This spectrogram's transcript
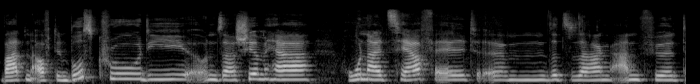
Warten auf den Bus-Crew, die unser Schirmherr Ronald Zerfeld ähm, sozusagen anführt.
